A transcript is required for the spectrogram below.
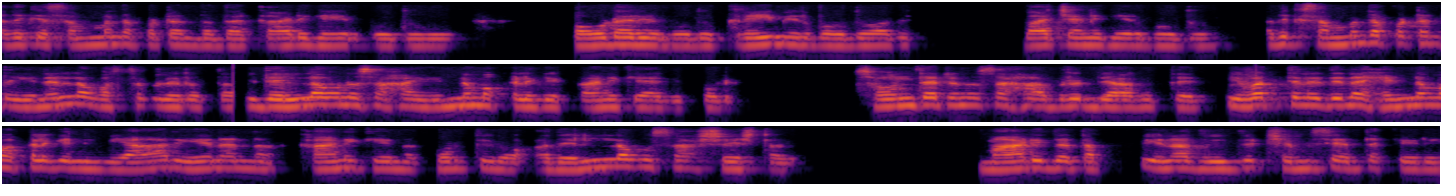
ಅದಕ್ಕೆ ಸಂಬಂಧಪಟ್ಟಂತ ಕಾಡಿಗೆ ಇರ್ಬೋದು, ಪೌಡರ್ ಇರ್ಬೋದು, ಕ್ರೀಮ್ ಇರ್ಬೋದು ಅದಕ್ಕೆ ಬಾಚಣಿಗೆ ಇರ್ಬೋದು, ಅದಕ್ಕೆ ಸಂಬಂಧಪಟ್ಟಂತ ಏನೆಲ್ಲ ವಸ್ತುಗಳು ಇರುತ್ತೋ ಇದೆಲ್ಲವನ್ನು ಸಹ ಹೆಣ್ಣು ಮಕ್ಕಳಿಗೆ ಕಾಣಿಕೆಯಾಗಿ ಕೊಡಿ. ಸೌಂದರ್ಯನೂ ಸಹ ಅಭಿವೃದ್ಧಿ ಆಗುತ್ತೆ. ಇವತ್ತಿನ ದಿನ ಹೆಣ್ಣು ಮಕ್ಕಳಿಗೆ ನೀವು ಯಾರು ಏನನ್ನ ಕಾಣಿಕೆಯನ್ನ ಕೊಡ್ತೀರೋ ಅದೆಲ್ಲವೂ ಸಹ ಶ್ರೇಷ್ಠ ಮಾಡಿದ ತಪ್ಪು ಏನಾದ್ರೂ ಇದ್ರೆ ಕ್ಷಮಿಸಿ ಅಂತ ಕೇಳಿ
